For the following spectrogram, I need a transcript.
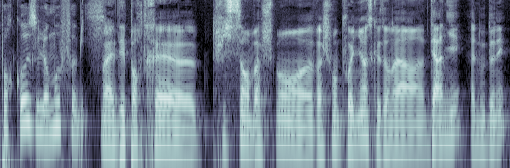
pour cause de l'homophobie. Ouais, des portraits euh, puissants, vachement, euh, vachement poignants. Est-ce que tu en as un dernier à nous donner?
